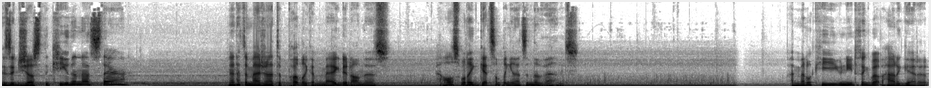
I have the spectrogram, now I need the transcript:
Is it just the key then that's there? I'd have to imagine I have to put like a magnet on this. How else would I get something that's in the vents? A metal key, you need to think about how to get it.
